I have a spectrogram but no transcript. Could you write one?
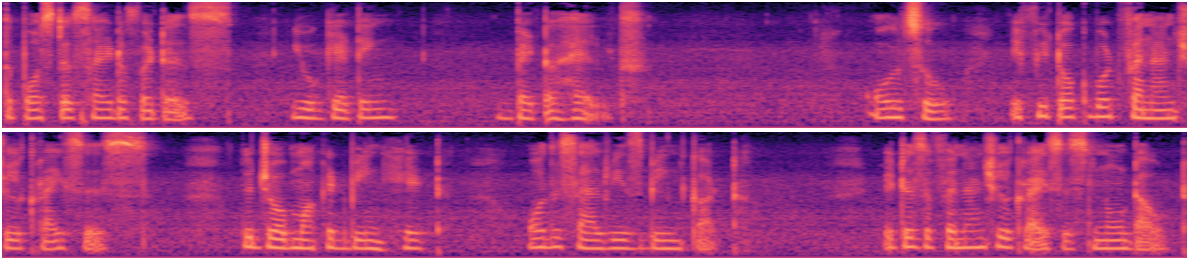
the positive side of it is you're getting better health. Also, if we talk about financial crisis, the job market being hit or the salaries being cut, it is a financial crisis, no doubt.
